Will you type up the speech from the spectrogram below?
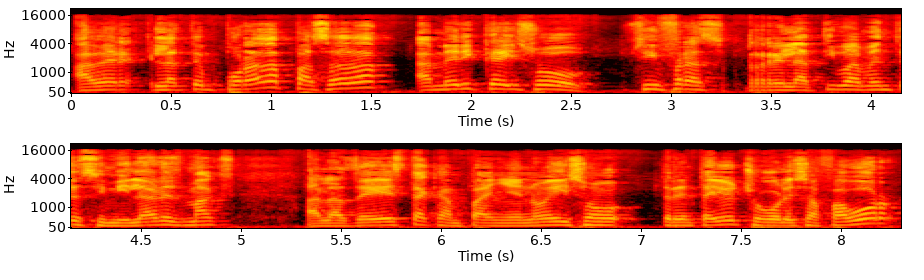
A ver, la temporada pasada América hizo cifras relativamente similares, Max, a las de esta campaña, ¿no? Hizo 38 goles a favor,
